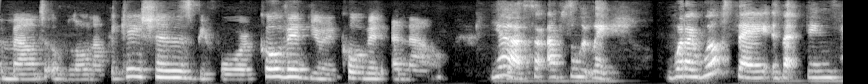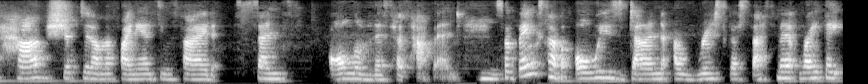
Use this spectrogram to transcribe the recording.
amount of loan applications before COVID, during COVID, and now? Yeah, so absolutely. What I will say is that things have shifted on the financing side since all of this has happened. Mm-hmm. So banks have always done a risk assessment, right? They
